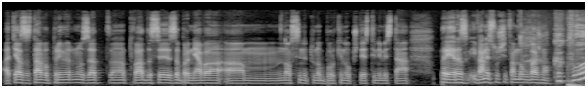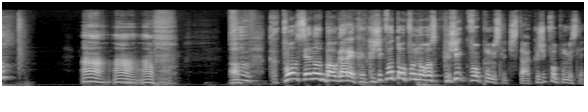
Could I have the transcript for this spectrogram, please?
а тя застава примерно зад а, това да се забранява ам, носенето на бурки на обществени места. Прераз... Иване, слушай, това е много важно. Какво? А, а, а. О, какво все едно от България? Кажи какво толкова много... Кажи какво помисли, че става. Кажи какво помисли.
